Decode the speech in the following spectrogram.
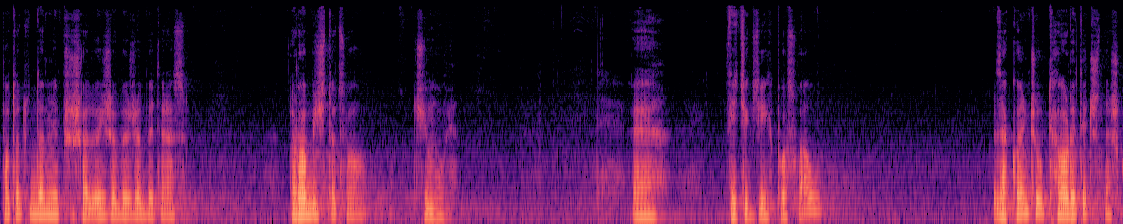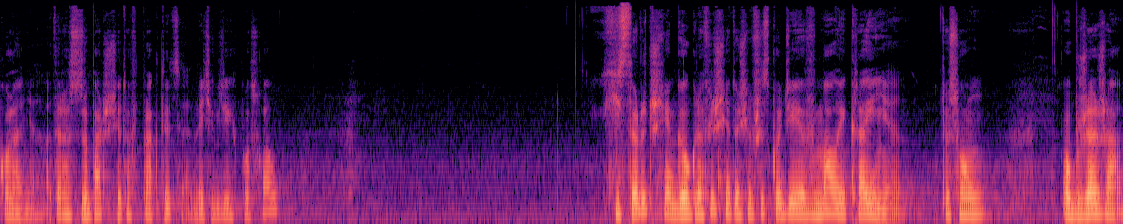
Po to tu do mnie przyszedłeś, żeby, żeby teraz robić to, co ci mówię. E, wiecie, gdzie ich posłał? Zakończył teoretyczne szkolenie, a teraz zobaczcie to w praktyce. Wiecie, gdzie ich posłał? Historycznie, geograficznie to się wszystko dzieje w małej krainie. To są obrzeża,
